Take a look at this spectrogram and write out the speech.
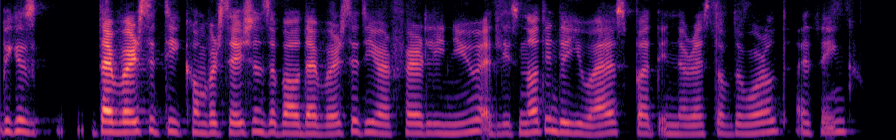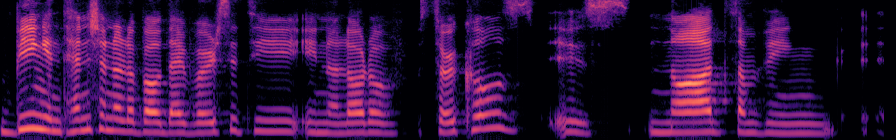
because diversity conversations about diversity are fairly new at least not in the us but in the rest of the world i think. Being intentional about diversity in a lot of circles is not something eh,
